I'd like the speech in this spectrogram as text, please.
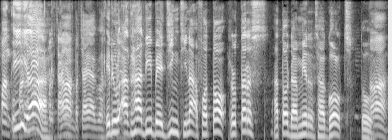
pang, Iya. Percaya. Ah, percaya gua. Idul Adha di Beijing, Cina. Foto Reuters atau Damir Sagold tuh. Ah,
